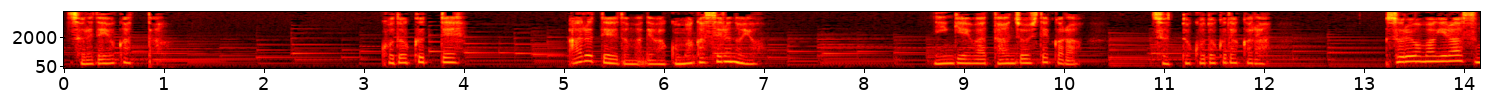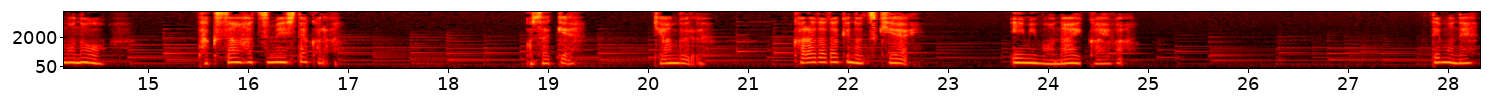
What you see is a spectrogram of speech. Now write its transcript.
それでよかった。孤独って、ある程度まではごまかせるのよ。人間は誕生してからずっと孤独だから、それを紛らわすものをたくさん発明したから。お酒、ギャンブル、体だけの付き合い、意味もない会話。でもね、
